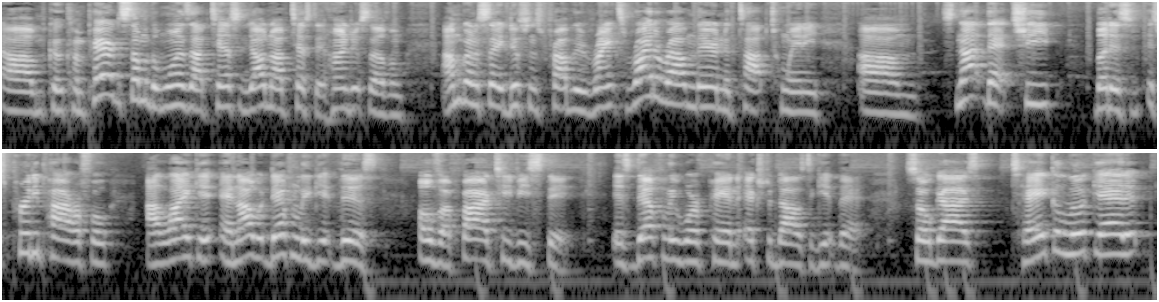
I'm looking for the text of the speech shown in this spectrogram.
um, compared to some of the ones I've tested, y'all know I've tested hundreds of them. I'm going to say this one's probably ranks right around there in the top 20. Um, it's not that cheap, but it's it's pretty powerful. I like it, and I would definitely get this over a Fire TV stick. It's definitely worth paying the extra dollars to get that. So guys, take a look at it.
